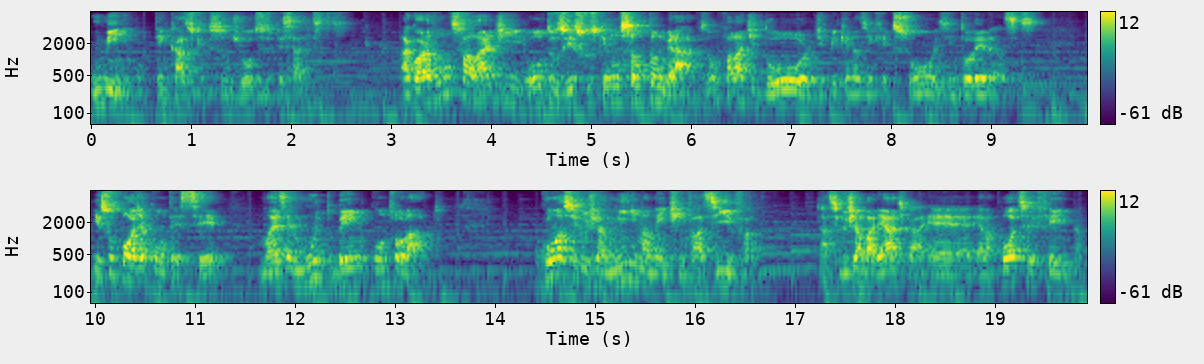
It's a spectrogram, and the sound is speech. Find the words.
o mínimo. Tem casos que precisam de outros especialistas. Agora vamos falar de outros riscos que não são tão graves. Vamos falar de dor, de pequenas infecções, intolerâncias. Isso pode acontecer, mas é muito bem controlado. Com a cirurgia minimamente invasiva, a cirurgia bariátrica é, ela pode ser feita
